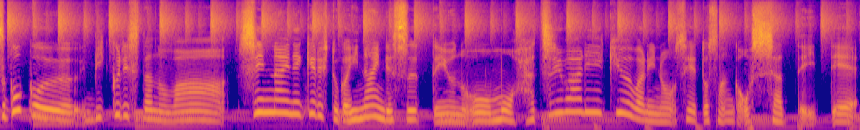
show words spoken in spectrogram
すごくびっくりしたのは信頼できる人がいないんですっていうのをもう8割9割の生徒さんがおっしゃっていて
